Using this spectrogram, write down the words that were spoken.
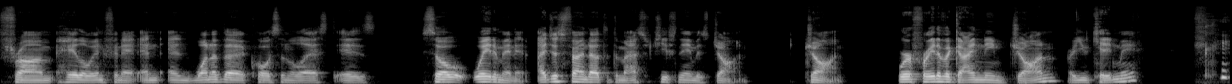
from Halo Infinite, and and one of the quotes on the list is, "So wait a minute, I just found out that the Master Chief's name is John. John, we're afraid of a guy named John. Are you kidding me?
